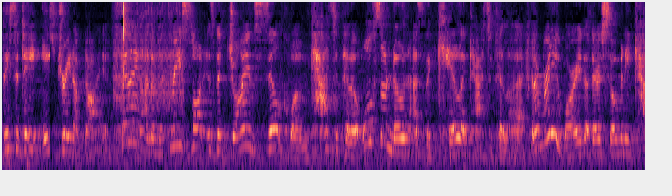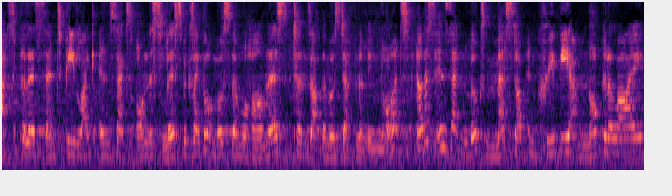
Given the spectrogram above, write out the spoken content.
They sedate eight straight up die. Filling our number three slot is the giant silkworm caterpillar, also known as the killer caterpillar. And I'm really worried that there are so many caterpillar centipede like insects on this list because I thought most of them were harmless. Turns out they're most definitely not. Now, this insect looks messed up and creepy, I'm not gonna lie.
